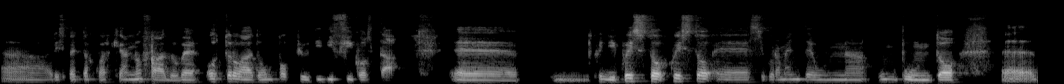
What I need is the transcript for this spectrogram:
uh, rispetto a qualche anno fa dove ho trovato un po' più di difficoltà. Eh, quindi questo, questo, è sicuramente un, un punto. Eh,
